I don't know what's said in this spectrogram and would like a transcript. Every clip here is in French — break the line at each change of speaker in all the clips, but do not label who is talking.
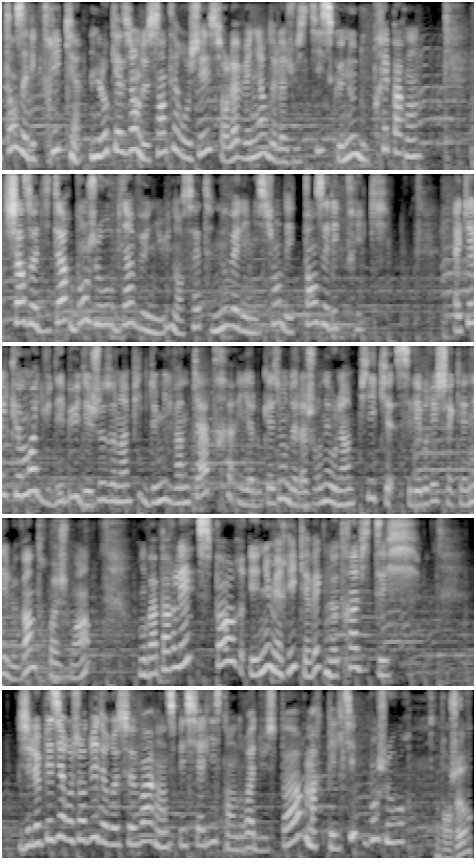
Les temps électriques, l'occasion de s'interroger sur l'avenir de la justice que nous nous préparons. Chers auditeurs, bonjour, bienvenue dans cette nouvelle émission des temps électriques. À quelques mois du début des Jeux Olympiques 2024 et à l'occasion de la journée olympique célébrée chaque année le 23 juin, on va parler sport et numérique avec notre invité. J'ai le plaisir aujourd'hui de recevoir un spécialiste en droit du sport, Marc Pelletier. Bonjour.
Bonjour.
